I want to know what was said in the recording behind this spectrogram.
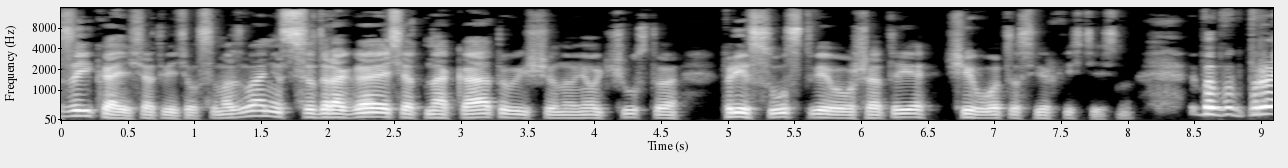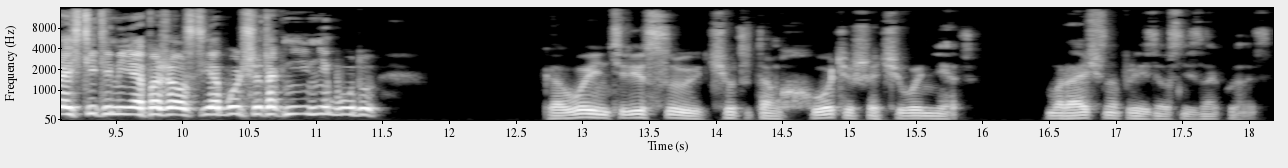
заикаясь, ответил самозванец, содрогаясь от накатывающего на него чувства присутствия в его шатре чего-то сверхъестественного. «Простите меня, пожалуйста, я больше так не, не буду». «Кого интересует, что ты там хочешь, а чего нет?» — мрачно произнес незнакомец.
